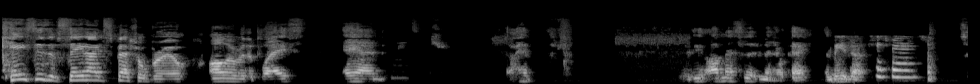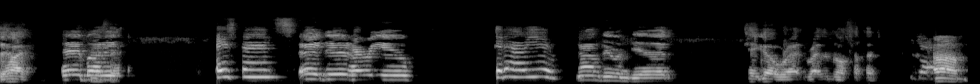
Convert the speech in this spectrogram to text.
Cases of St. Ides Special Brew all over the place, and go ahead. I'll mess with it in a minute, okay? Let me get done. Hey, Spence. Say hi. Hey, buddy. Hey, Spence. Hey, dude. How are you? Good, how are you? I'm doing good. Okay, go right, right in the middle of something. Good. Um,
